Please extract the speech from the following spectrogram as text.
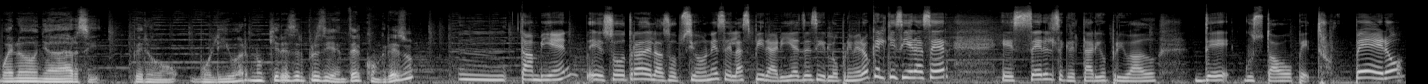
Bueno, doña Darcy, pero Bolívar no quiere ser presidente del Congreso. Mm, también es otra de las opciones, él aspiraría, es decir, lo primero que él quisiera hacer es ser el secretario privado de Gustavo Petro, pero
